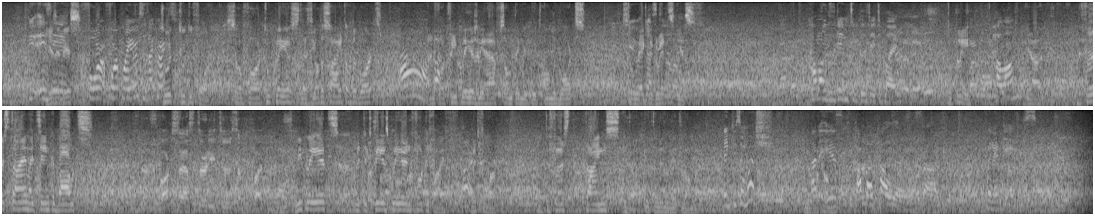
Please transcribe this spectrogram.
Is Yes, it, it is. Four four players? Is that correct? Two, two to four. So for two players, that's the other side of the board. Ah, And fun. for three players, we have something we put on the boards to To make the adjust grid. it a little. Yes, How long does the game typically take to play? to play. How long? Yeah, the first time I think about The, the box says 30 to 75 minutes. uh, we play it uh, with experienced player in four. 45 with four. But the first times it Yeah. gets a little bit longer. Thank you so much. You're That welcome. is Papà Paolo from Quined Games.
